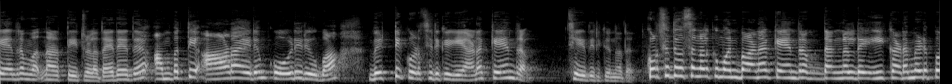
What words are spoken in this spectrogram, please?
കേന്ദ്രം നടത്തിയിട്ടുള്ളത്. അതായത് അമ്പത്തി ആറായിരം കോടി രൂപ വെട്ടിക്കുറച്ചിരിക്കുകയാണ് കേന്ദ്രം. ചെയ്തിരിക്കുന്നത്. കുറച്ച് ദിവസങ്ങൾക്ക് മുൻപാണ് കേന്ദ്രം തങ്ങളുടെ ഈ കടമെടുപ്പ്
